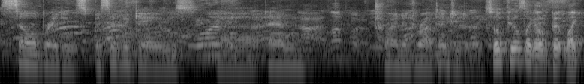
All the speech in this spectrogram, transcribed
celebrating specific games uh, and trying to draw attention to them So it feels like a bit like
